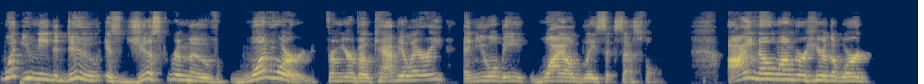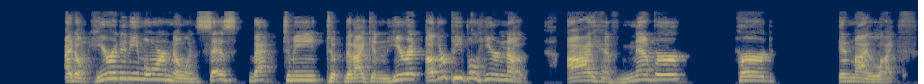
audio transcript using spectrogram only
what you need to do is just remove one word from your vocabulary and you will be wildly successful. I no longer hear the word I don't hear it anymore. No one says that to me to, that I can hear it. Other people here know. I have never heard in my life.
